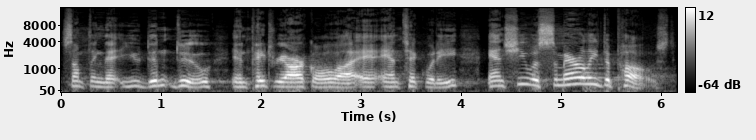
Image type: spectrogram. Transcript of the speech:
something that you didn't do in patriarchal uh, antiquity, and she was summarily deposed.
